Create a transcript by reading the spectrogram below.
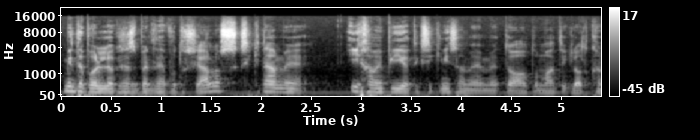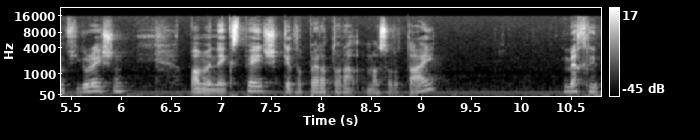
μην τα πολύ λέω και σας μπερδεύω ούτως ή άλλως. Ξεκινάμε είχαμε πει ότι ξεκινήσαμε με το automatic load configuration. Πάμε next page και εδώ πέρα τώρα μας ρωτάει μέχρι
